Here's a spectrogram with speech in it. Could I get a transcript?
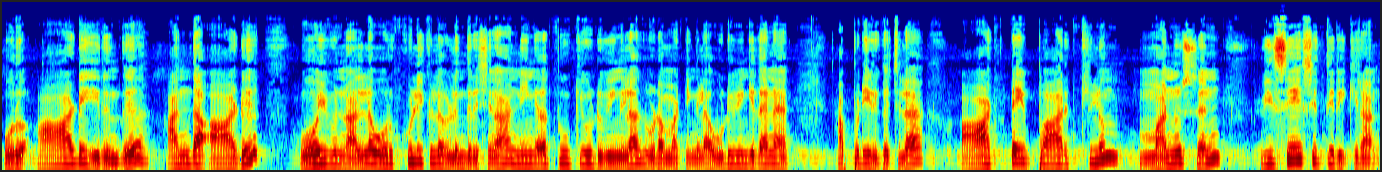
ஒரு ஆடு இருந்து அந்த ஆடு ஓய்வு நாளில் ஒரு குழிக்குள்ளே விழுந்துருச்சுன்னா நீங்கள் அதை தூக்கி விடுவீங்களா? விட மாட்டீங்களா? விடுவீங்க தானே? அப்படி இருக்கச்சில ஆட்டை பார்க்கிலும் மனுஷன் விசேஷித்திருக்கிறான்.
